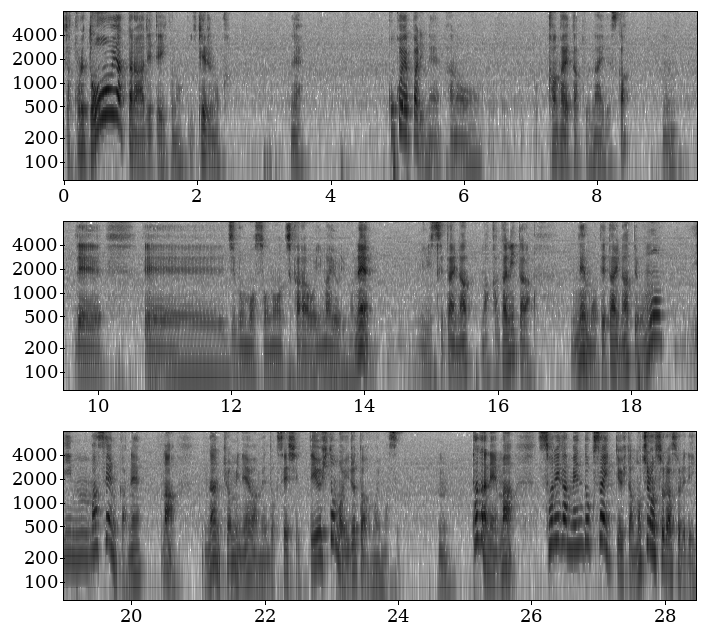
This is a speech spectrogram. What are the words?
じゃあこれどうやったら上げていくの、いけるのか。ね。ここやっぱりね、あの、考えたくないですか？うん。で、えー、自分もその力を今よりもね身につけたいなまあ簡単に言ったらねモテたいなって思いませんかね？まあ何興味ねえわめんどくせえしっていう人もいるとは思います。うん、ただねまあそれがめんどくさいっていう人はもちろんそれはそれでいい。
